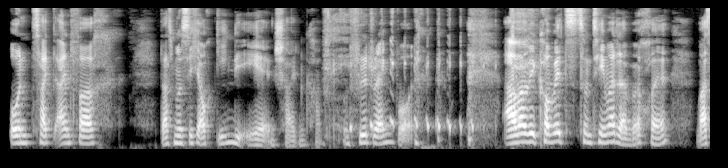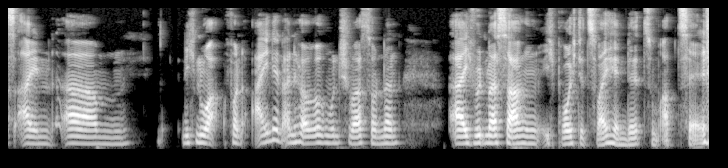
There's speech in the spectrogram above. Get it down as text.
und zeigt einfach, dass man sich auch gegen die Ehe entscheiden kann und für Dragon Ball. Aber wir kommen jetzt zum Thema der Woche, was ein ähm, nicht nur von einem ein Hörerwunsch war, sondern ich würde mal sagen, ich bräuchte zwei Hände zum Abzählen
